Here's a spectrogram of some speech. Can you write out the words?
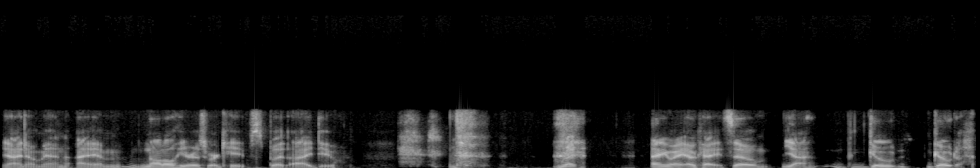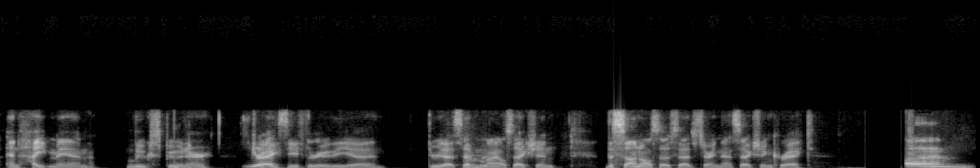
yeah, I know, man. I am not all heroes wear capes, but I do. Right. Anyway, okay, so yeah, goat, goat, and hype man Luke Spooner drags you through the uh, through that seven mile section. The sun also sets during that section, correct? Um,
